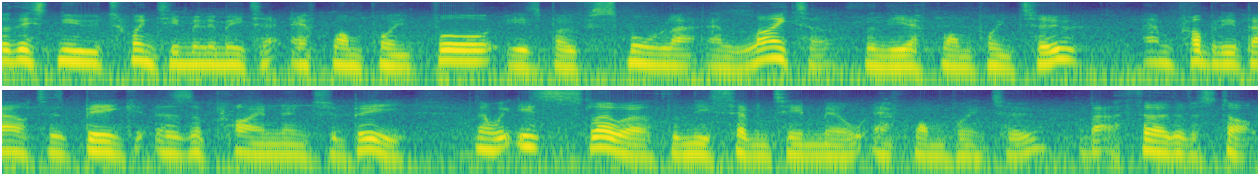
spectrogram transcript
So this new 20mm f1.4 is both smaller and lighter than the f1.2 and probably about as big as a prime lens should be. Now it is slower than the 17mm f1.2, about a third of a stop,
